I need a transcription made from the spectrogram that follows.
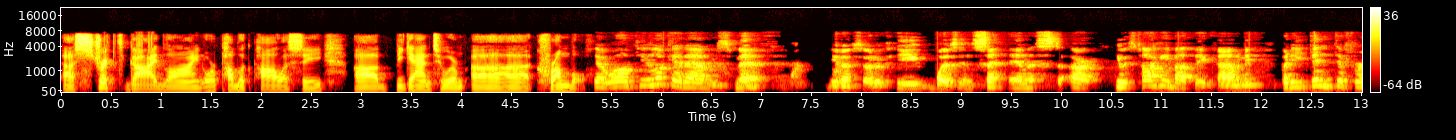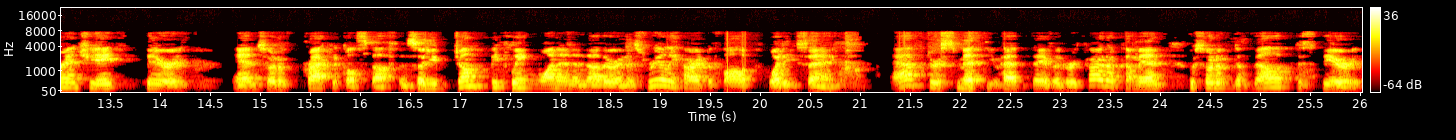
a strict guideline or public policy uh, began to uh, crumble. Yeah, well, if you look at Adam Smith, you know, sort of he was in, in a he was talking about the economy, but he didn't differentiate theory and sort of practical stuff. And so you jump between one and another, and it's really hard to follow what he's saying. After Smith, you had David Ricardo come in, who sort of developed a theory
